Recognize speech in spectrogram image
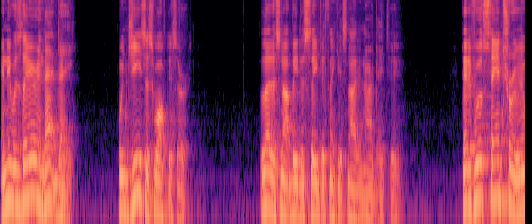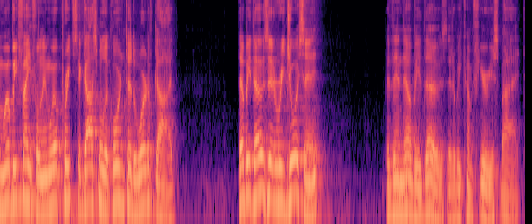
And it was there in that day when Jesus walked this earth let us not be deceived to think it's not in our day too. That if we'll stand true and we'll be faithful and we'll preach the gospel according to the word of God, there'll be those that will rejoice in it, but then there'll be those that will become furious by it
